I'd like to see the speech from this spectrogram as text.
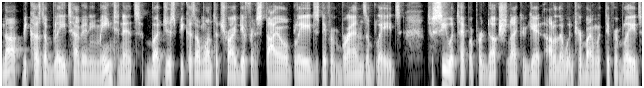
not because the blades have any maintenance, but just because I want to try different style blades, different brands of blades to see what type of production I could get out of the wind turbine with different blades.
